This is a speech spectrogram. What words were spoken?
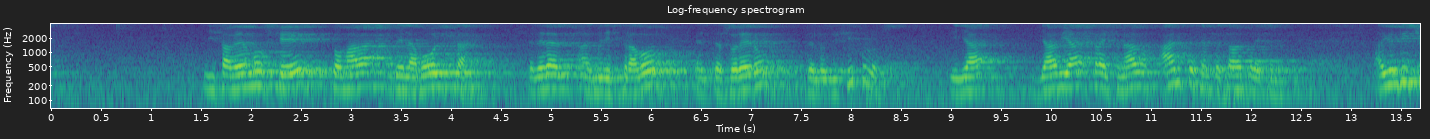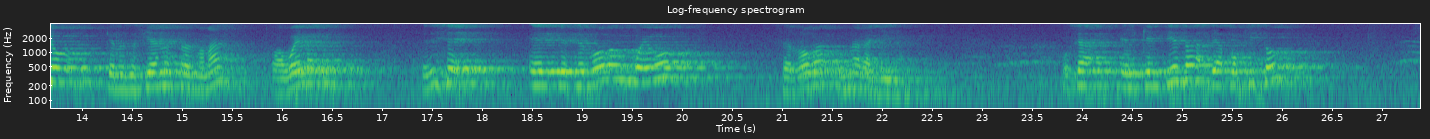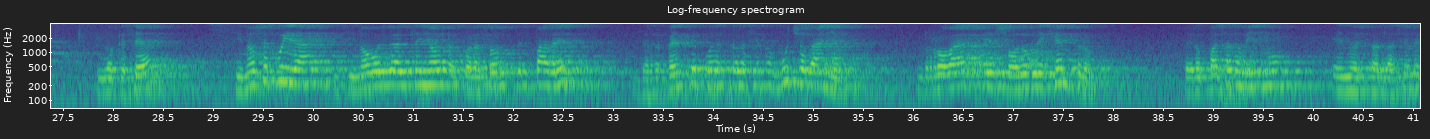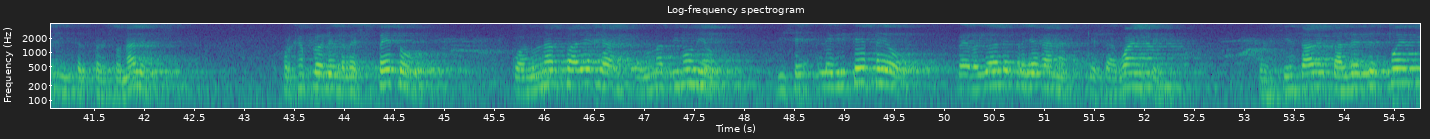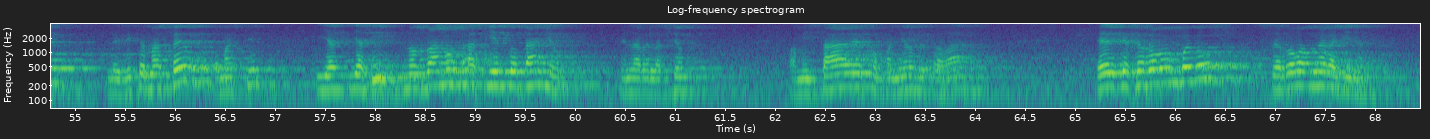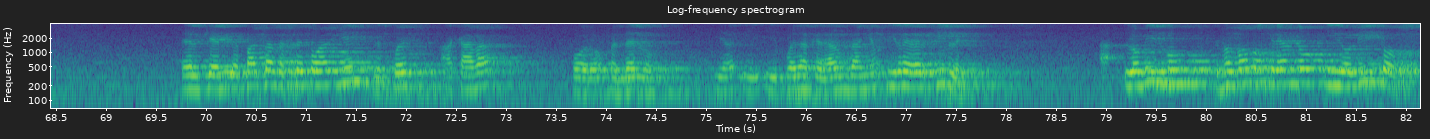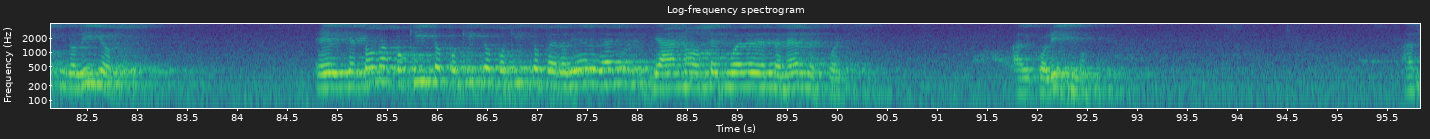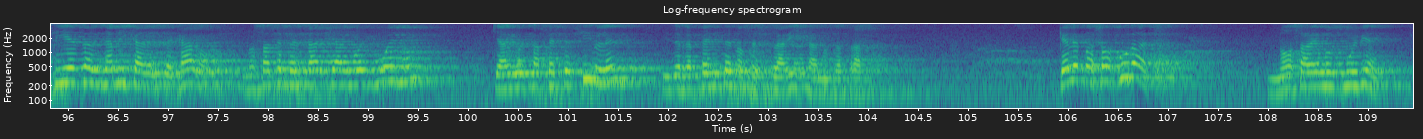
y sabemos que tomaba de la bolsa, él era el administrador, el tesorero de los discípulos y ya, ya había traicionado, antes empezaba a traicionar. Hay un dicho que nos decían nuestras mamás o abuelas que dice, el que se roba un huevo, se roba una gallina. O sea, el que empieza de a poquito, lo que sea, si no se cuida y si no vuelve al Señor, al corazón del Padre, de repente puede estar haciendo mucho daño. Robar es solo un ejemplo, pero pasa lo mismo en nuestras relaciones interpersonales. Por ejemplo, en el respeto, cuando una pareja, en un matrimonio, dice, le grité feo, pero ya le traía ganas, que se aguante. Pues quién sabe, tal vez después le grite más feo o más tiempo. Y, así nos vamos haciendo daño en la relación. Amistades, compañeros de trabajo. El que se roba un huevo, se roba una gallina. El que le falta respeto a alguien, después acaba por ofenderlo y, puede generar un daño irreversible. Ah, lo mismo, nos vamos creando idolitos, idolillos. El que toma poquito, poquito, poquito, pero diario, diario, ya no se puede detener después. Alcoholismo. Así es la dinámica del pecado. Nos hace pensar que algo es bueno, que algo es apetecible y de repente nos esclaviza, nos atrapa. ¿Qué le pasó a Judas? No sabemos muy bien.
